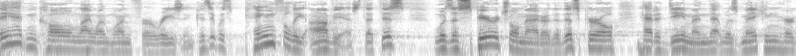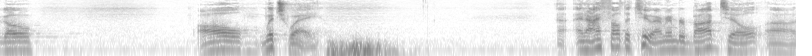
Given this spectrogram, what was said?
they hadn't called 911 for a reason because it was painfully obvious that this was a spiritual matter that this girl had a demon that was making her go all which way uh, and I felt it too. I remember Bob Till, uh,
